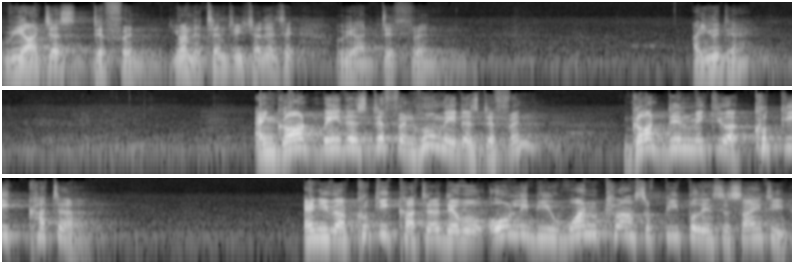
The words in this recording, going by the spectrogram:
We are just different. You want to turn to each other and say, We are different. Are you there? And God made us different. Who made us different? God didn't make you a cookie cutter. And if you're a cookie cutter, there will only be one class of people in society.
